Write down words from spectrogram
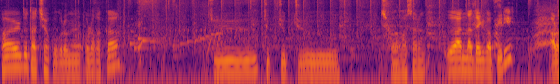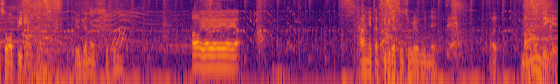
활도 다 채웠고 그러면 올라갈까? 쭉쭉쭉쭉 저 화살은 으안나 델가 삐리? 알아서 와 삐리. 여기 하나 있었구나 어 야야야야. 당했다 삐리 같은 소리 하고 있네. 어 막는데 얘.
